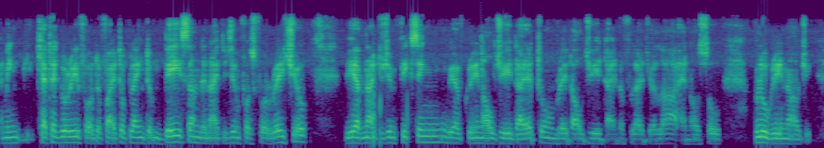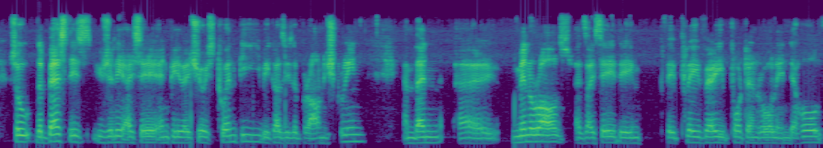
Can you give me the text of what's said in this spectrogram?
I mean, category for the phytoplankton based on the nitrogen phosphorus ratio. We have nitrogen fixing, we have green algae, diatom, red algae, dinoflagella, and also blue-green algae. So the best is usually I say NP ratio is 20 because it's a brownish green. And then uh, minerals, as I say, they, they play very important role in the whole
